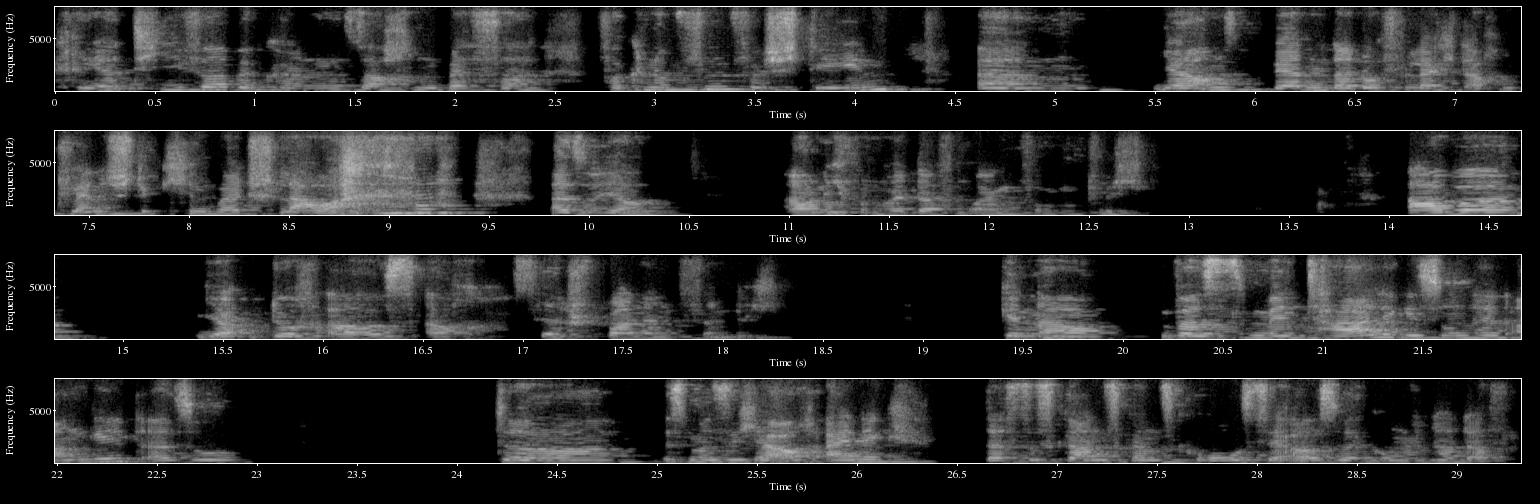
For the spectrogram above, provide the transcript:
kreativer, wir können Sachen besser verknüpfen, verstehen, ähm, ja, und werden dadurch vielleicht auch ein kleines Stückchen weit schlauer. also ja, auch nicht von heute auf morgen vermutlich. Aber ja, durchaus auch sehr spannend, finde ich. Genau. Was mentale Gesundheit angeht, also da ist man sich ja auch einig, dass das ganz, ganz große Auswirkungen hat auf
